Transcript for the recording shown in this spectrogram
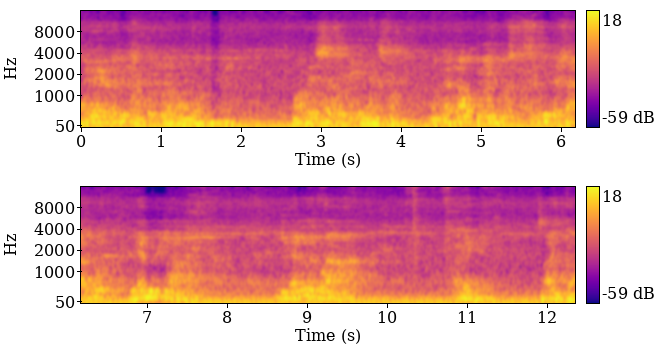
ನಗರಗಳಲ್ಲಿ ನಮ್ಮದು ಕೂಡ ಒಂದು. ಮಹಾಬಲೇಶ್ವರ ಅವರಿಗೆ ನೆನೆಸ್ಕೊಂಡು, ನಮ್ಮ ಗಂಗಾವತಿಯಲ್ಲಿ ಇರುವಷ್ಟು ಸಂಗೀತ ಶಾಲೆಗಳು ಎಲ್ಲೂ ಇಲ್ಲ. ಈ ನೆಲದ ಗುಣ ಹಾಗೆ ಸಾಹಿತ್ಯ,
